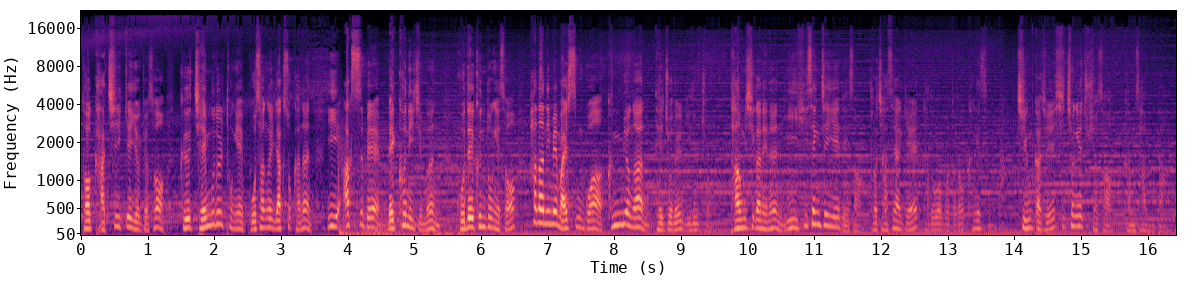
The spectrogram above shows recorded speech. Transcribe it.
더 가치 있게 여겨서 그 재물을 통해 보상을 약속하는 이 악습의 메커니즘은 고대 근동에서 하나님의 말씀과 극명한 대조를 이루죠. 다음 시간에는 이 희생제의에 대해서 더 자세하게 다루어 보도록 하겠습니다. 지금까지 시청해 주셔서 감사합니다.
